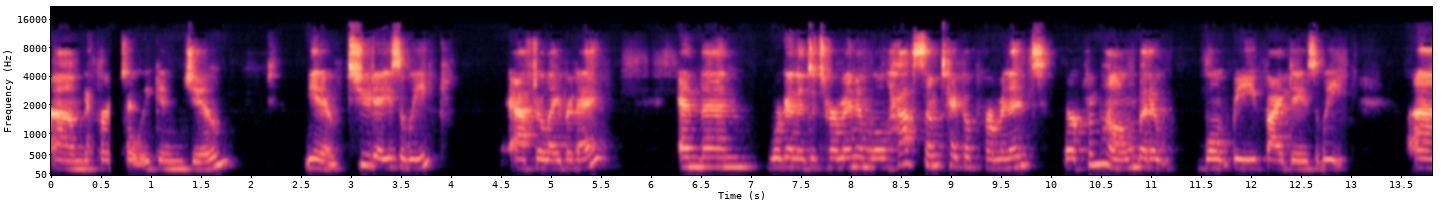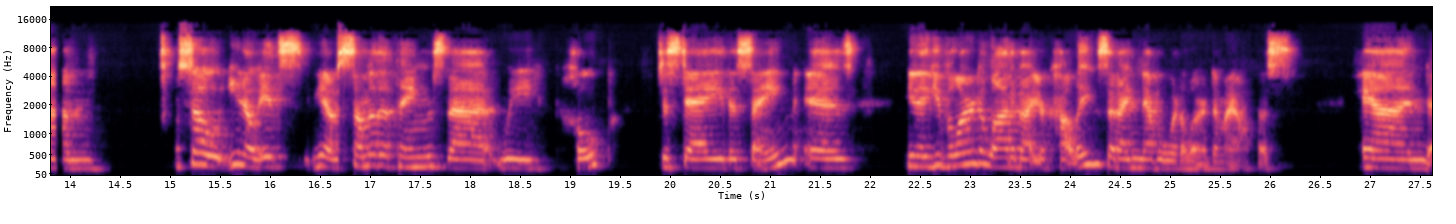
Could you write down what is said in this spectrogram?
um, the first full week in June, you know, two days a week after Labor Day. And then we're going to determine, and we'll have some type of permanent work from home, but it won't be five days a week. Um, so, you know, it's, you know, some of the things that we hope to stay the same is, you know, you've learned a lot about your colleagues that I never would have learned in my office. And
